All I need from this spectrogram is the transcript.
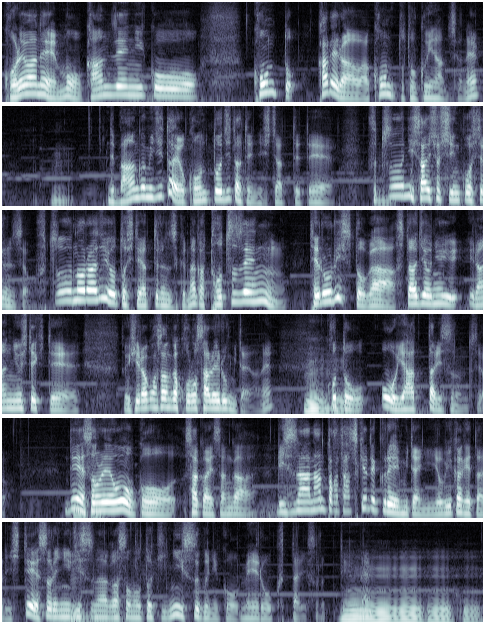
これはねもう完全にこうコント彼らはコント得意なんですよね。うんで番組自体をコント仕立てにしちゃってて普通に最初進行してるんですよ。普通のラジオとしてやってるんですけどなんか突然テロリストがスタジオに乱入してきて平子さんが殺されるみたいなねうんことをやったりするんですよ。でそれをこう酒井さんが「リスナーなんとか助けてくれ」みたいに呼びかけたりしてそれにリスナーがその時にすぐにこうメールを送ったりするっていううんうんね。うんうん。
